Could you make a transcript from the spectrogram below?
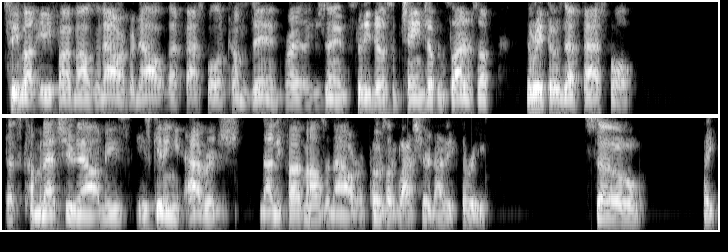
see about 85 miles an hour, but now that fastball comes in, right? Like you're saying, steady dose of change up and slider stuff. Then when he throws that fastball that's coming at you now, I mean, he's, he's getting average 95 miles an hour opposed like last year, 93. So like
